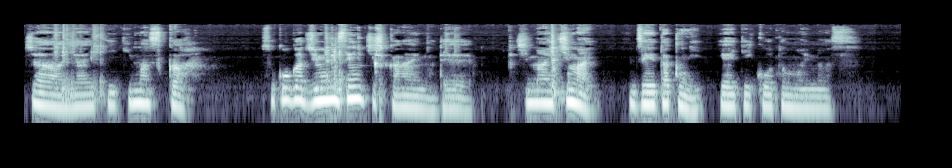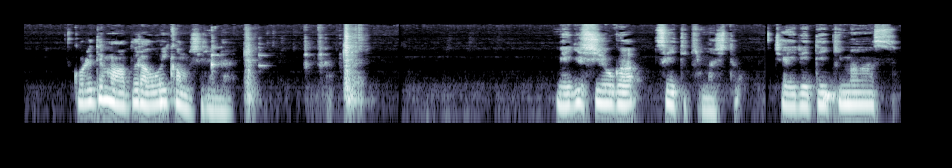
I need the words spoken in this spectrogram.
じゃあ焼いていきますか。そこが12センチしかないので、一枚一枚贅沢に焼いていこうと思います。これでも油多いかもしれない。ネギ塩がついてきました。じゃあ入れていきます。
